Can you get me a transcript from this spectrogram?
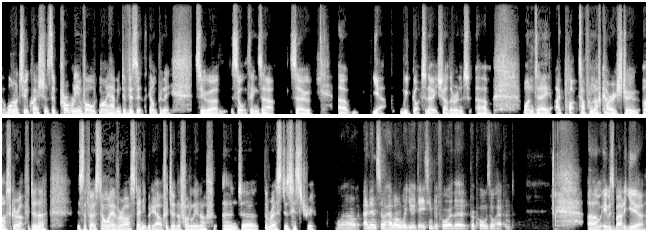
one or two questions that probably involved my having to visit the company to um, sort things out. So, uh, yeah, we got to know each other. And um, one day I plucked up enough courage to ask her out for dinner. It's the first time I ever asked anybody out for dinner, funnily enough. And uh, the rest is history. Wow. And then, so how long were you dating before the proposal happened? Um, it was about a year.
